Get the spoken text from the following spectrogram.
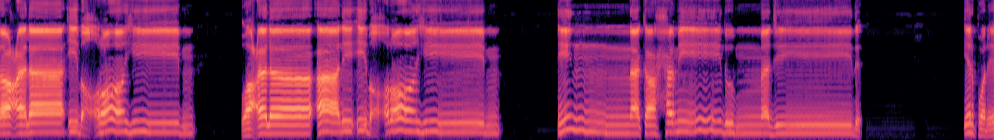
على إبراهيم وعلى آل إبراهيم إنك حميد مجيد এরপরে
